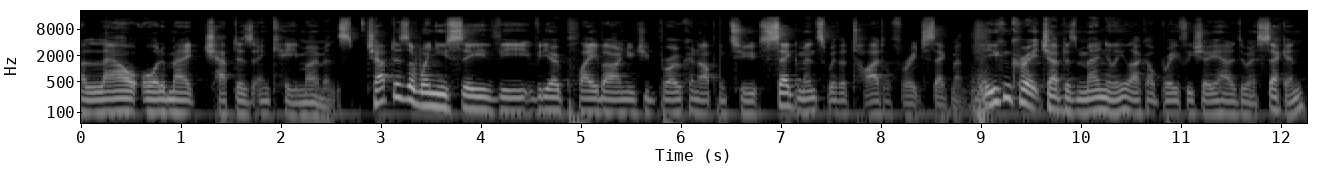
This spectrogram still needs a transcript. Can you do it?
allow automatic chapters and key moments. Chapters are when you see the video play bar on YouTube broken up into segments with a title for each segment. Now you can create chapters manually, like I'll briefly show you how to do in a second,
